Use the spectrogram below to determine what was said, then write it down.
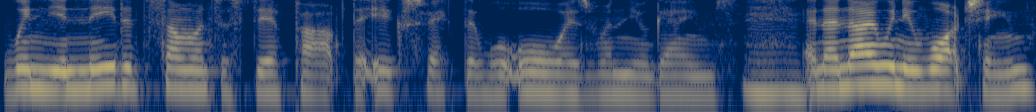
when you needed someone to step up, the X factor will always win your games. Mm. And I know when you're watching,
